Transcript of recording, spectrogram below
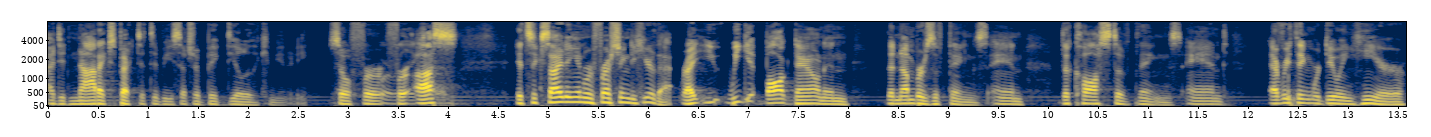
I did not expect it to be such a big deal to the community. So for, for us, it's exciting and refreshing to hear that, right? You, we get bogged down in the numbers of things and the cost of things and everything we're doing here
